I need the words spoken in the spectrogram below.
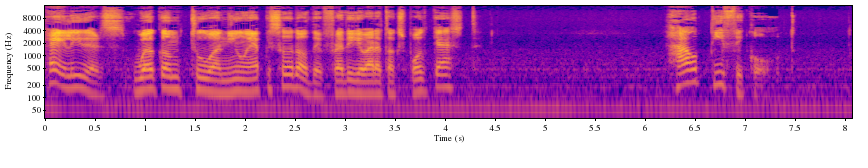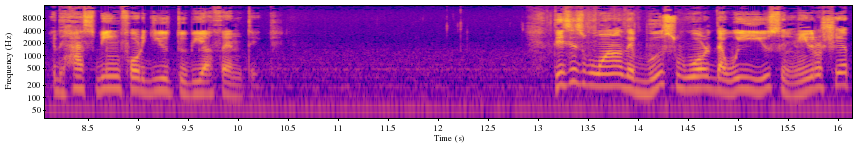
Hey, leaders, welcome to a new episode of the Freddy Guevara Talks podcast. How difficult it has been for you to be authentic. This is one of the buzzwords that we use in leadership.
